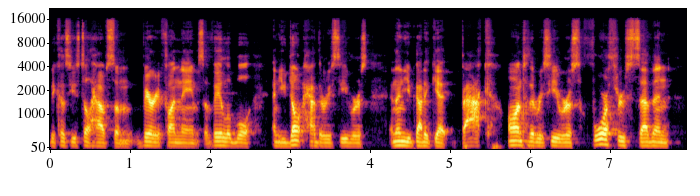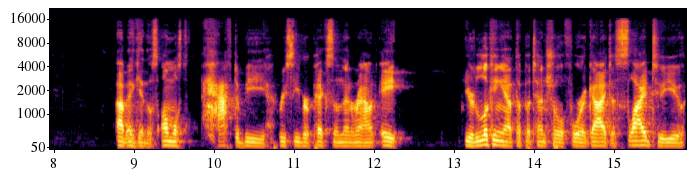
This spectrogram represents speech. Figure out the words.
because you still have some very fun names available and you don't have the receivers. And then you've got to get back onto the receivers four through seven. Um, again, those almost have to be receiver picks. And then round eight, you're looking at the potential for a guy to slide to you.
